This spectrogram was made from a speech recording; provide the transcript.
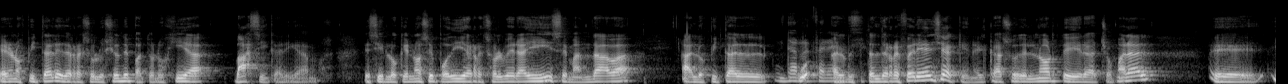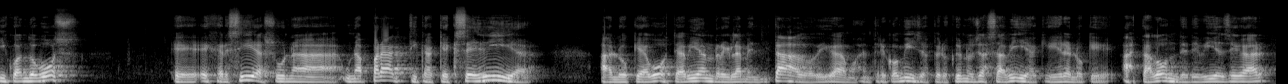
eran hospitales de resolución de patología básica, digamos. Es decir, lo que no se podía resolver ahí se mandaba al hospital De referencia. al hospital de referencia, que en el caso del norte era Chosmalal, eh, y cuando vos eh, ejercías una, una práctica que excedía a lo que a vos te habían reglamentado, digamos, entre comillas, pero que uno ya sabía que era lo que, hasta dónde debía llegar,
